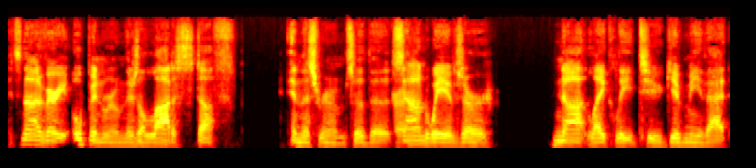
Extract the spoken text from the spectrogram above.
it's not a very open room. There's a lot of stuff in this room. So the right. sound waves are not likely to give me that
